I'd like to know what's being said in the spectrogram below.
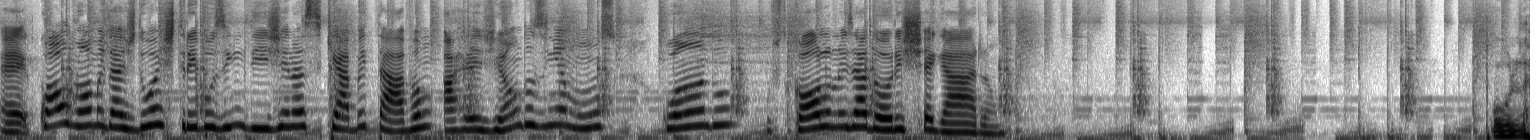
É, qual o nome das duas tribos indígenas que habitavam a região dos Inhamuns quando os colonizadores chegaram? Pula.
